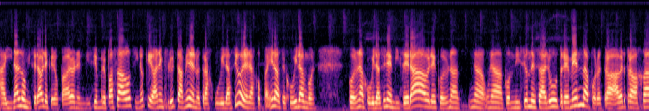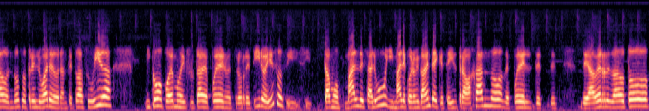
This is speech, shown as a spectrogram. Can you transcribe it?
aguinaldos miserables que nos pagaron en diciembre pasado, sino que van a influir también en nuestras jubilaciones, las compañeras se jubilan con con unas jubilaciones miserables, con una, una, condición de salud tremenda por haber trabajado en dos o tres lugares durante toda su vida, y cómo podemos disfrutar después de nuestro retiro. Y eso si, si estamos mal de salud y mal económicamente hay que seguir trabajando después de, de, haber dado todo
